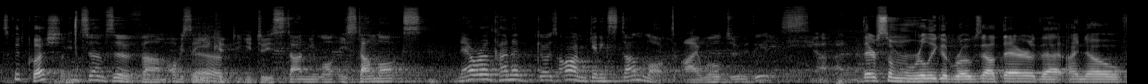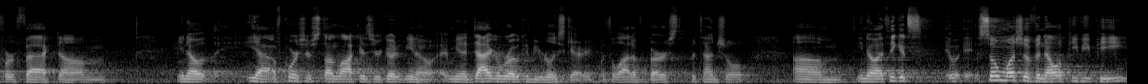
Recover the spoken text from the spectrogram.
That's a good question. In terms of um, obviously Yeah. you could you do stun you lo- you stun locks. Now everyone kind of goes, oh, I'm getting stun locked. I will do this. Yeah, I don't know. There's some really good rogues out there that I know for a fact. Um, you know, yeah, of course your stun lock is your good. You know, I mean, a dagger rogue can be really scary with a lot of burst potential. Um, you know, I think it's it, so much of vanilla PvP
